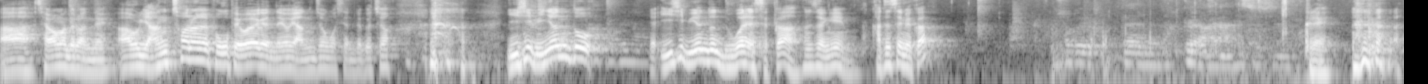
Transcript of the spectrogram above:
아, 잘못 만들었네. 아, 우리 양천을 보고 배워야겠네요. 양정호 쌤들. 그쵸? 22년도, 다 거기나 야, 22년도는 누가 냈을까? 선생님. 같은 쌤일까? 저도 그때는 학교에 아예 안 했었어요. 그래.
